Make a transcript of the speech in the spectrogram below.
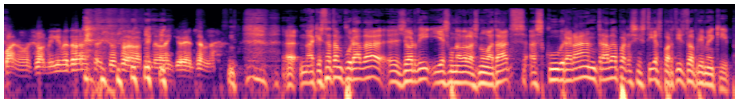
Bueno, això al mil·límetre, això serà la final de l'any que ve, em sembla. Eh, aquesta temporada, eh, Jordi, i és una de les novetats, es cobrarà entrada per assistir als partits del primer equip.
